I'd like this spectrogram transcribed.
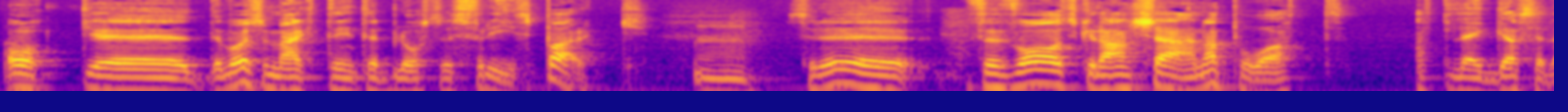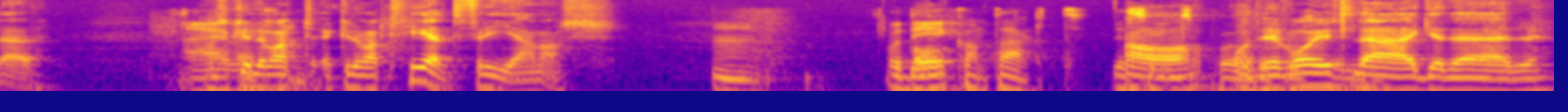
och eh, det var ju som att det inte blåstes frispark. Mm. Så det, för vad skulle han tjäna på att, att lägga sig där? Nej, han skulle varit, skulle varit helt fri annars. Mm. Och det är kontakt. Det ja, och det var ju ett läge där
